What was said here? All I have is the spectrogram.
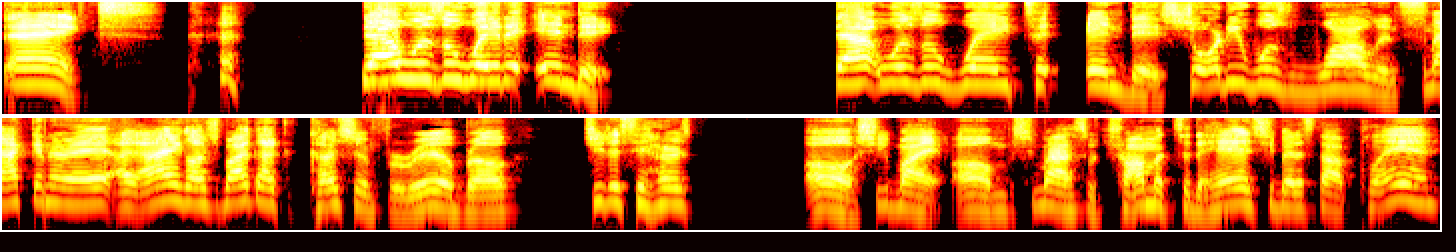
Thanks. that was a way to end it. That was a way to end it. Shorty was walling, smacking her head. I, I ain't gonna, I got a concussion for real, bro. She just hit her. Oh, she might. Um, she might have some trauma to the head. She better stop playing.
